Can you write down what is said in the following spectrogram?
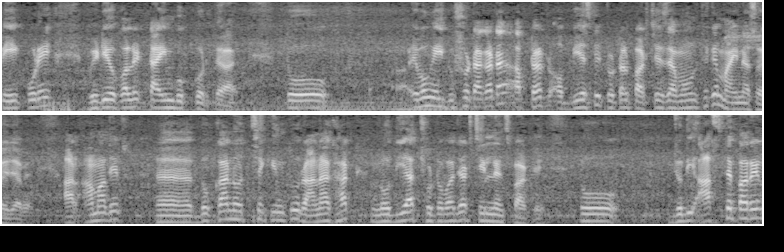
পে করে ভিডিও কলের টাইম বুক করতে হয়। তো এবং এই দুশো টাকাটা আপনার অবভিয়াসলি টোটাল পারচেজ অ্যামাউন্ট থেকে মাইনাস হয়ে যাবে। আর আমাদের দোকান হচ্ছে কিন্তু রানাঘাট, নদিয়া ছোটো বাজার চিলড্রেন্স পার্কে তো যদি আসতে পারেন,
